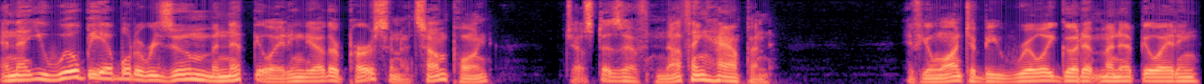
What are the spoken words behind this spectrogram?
and that you will be able to resume manipulating the other person at some point, just as if nothing happened. If you want to be really good at manipulating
